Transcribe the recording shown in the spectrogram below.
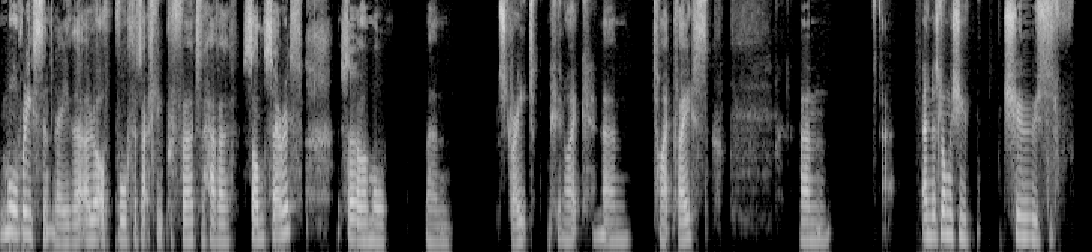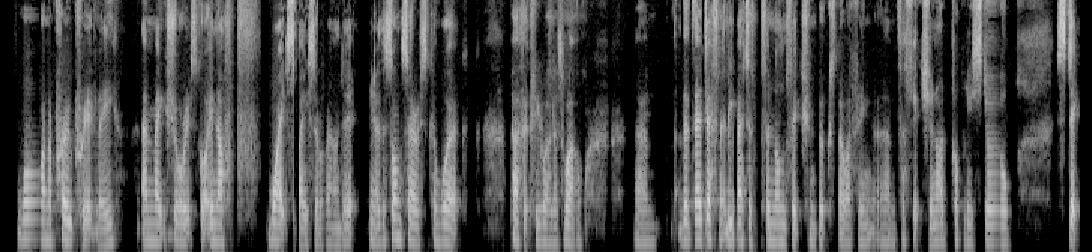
more recently that a lot of authors actually prefer to have a sans serif, so a more um, straight, if you like, mm. um, typeface. Um, and as long as you choose one appropriately and make sure it's got enough white space around it, you know, the sans serifs can work perfectly well as well. Um, they're definitely better for non-fiction books, though. I think um, for fiction, I'd probably still stick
